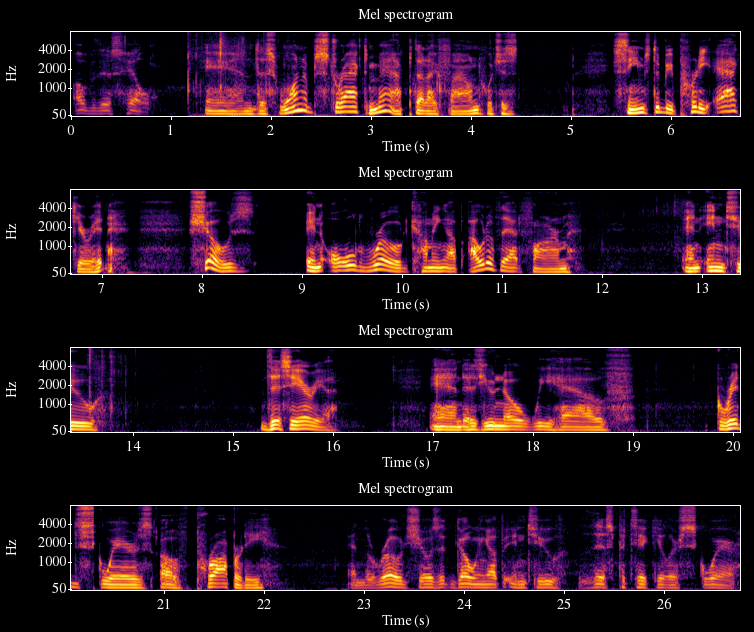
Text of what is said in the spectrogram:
of this hill. And this one abstract map that I found, which is seems to be pretty accurate, shows an old road coming up out of that farm and into this area. And as you know, we have grid squares of property and the road shows it going up into this particular square.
